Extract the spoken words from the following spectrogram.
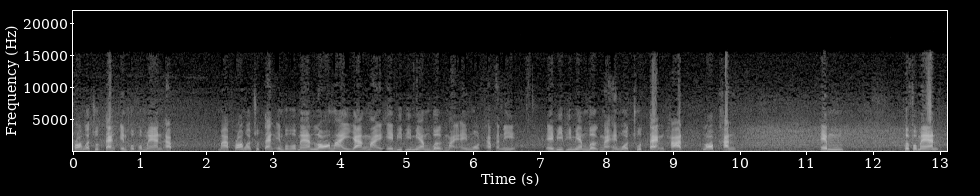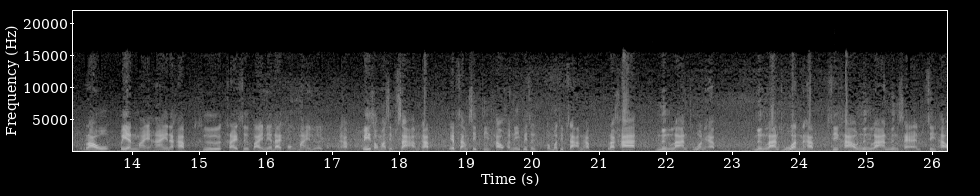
พร้อมกับชุดแต่ง M Performance ครับ มาพร้อมกับชุดแต่ง M Performance ล้อใหม่ ยางใหม่ AB Premium เบิกใหม่ให้หมดครับคันนี้ AB Premium เบิกใหม่ให้หมดชุดแต่งพาร์ทรอบคัน M Performance เราเปลี่ยนใหม่ให้นะครับ คือใครซื้อไปเนี่ยได้ของใหม่เลยนะครับ ปี 2013 ครับ F30 สีเทาคันนี้ปี 2013ครับ ราคา 1 ล้านท้วนครับ 1 ล้านท้วนนะครับ สีขาว 1 ล้าน1แสน สีเทา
